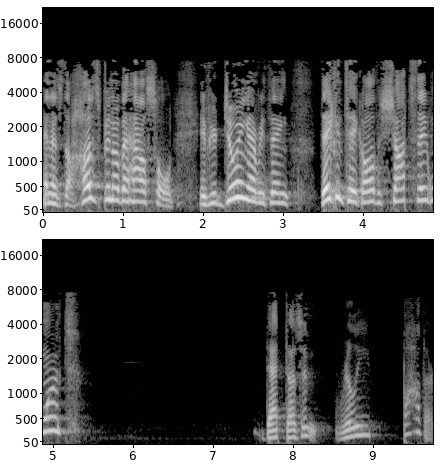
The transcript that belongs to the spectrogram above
and as the husband of a household, if you're doing everything, they can take all the shots they want. That doesn't really bother,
